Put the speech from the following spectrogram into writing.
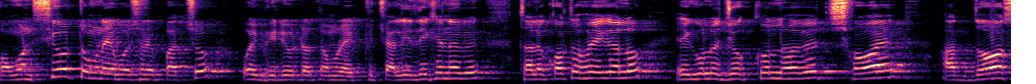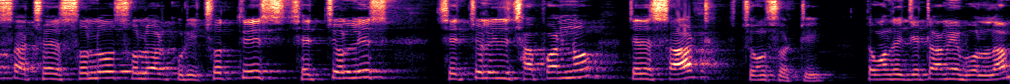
কমন শিওর তোমরা এবছরে পাচ্ছ, ওই ভিডিওটা তোমরা একটু চালিয়ে দেখে নেবে। তাহলে কত হয়ে গেল? এগুলো যোগ করলে হবে ছয়, আর দশ, আর ছয় ষোলো ষোলো আর কুড়ি ছত্রিশ, ছেচল্লিশ, ছেচল্লিশে ছাপ্পান্ন ষাট, চৌষট্টি। তোমাদের যেটা আমি বললাম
